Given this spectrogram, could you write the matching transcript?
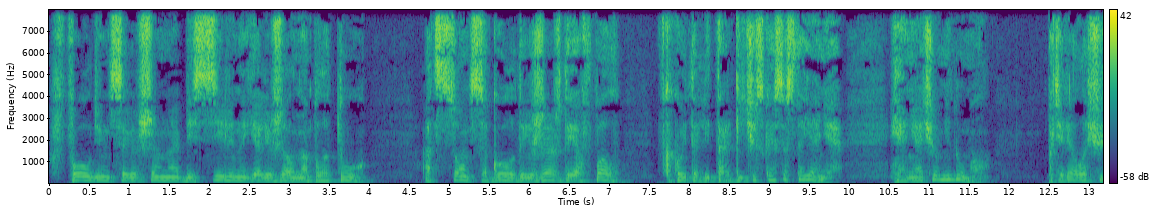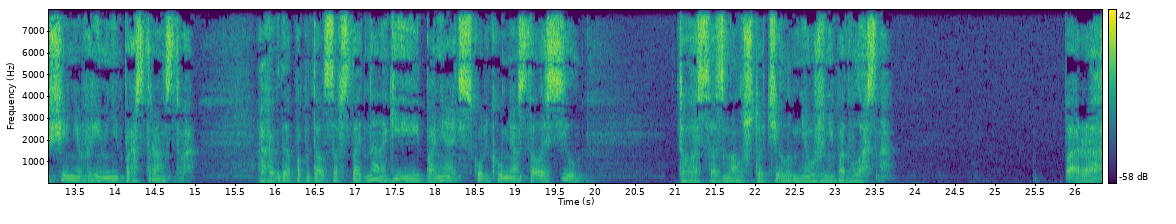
В полдень, совершенно обессиленный, я лежал на плоту. От солнца, голода и жажды я впал в какое-то летаргическое состояние. Я ни о чем не думал. Потерял ощущение времени и пространства. А когда попытался встать на ноги и понять, сколько у меня осталось сил, то осознал, что тело мне уже не подвластно. «Пора»,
